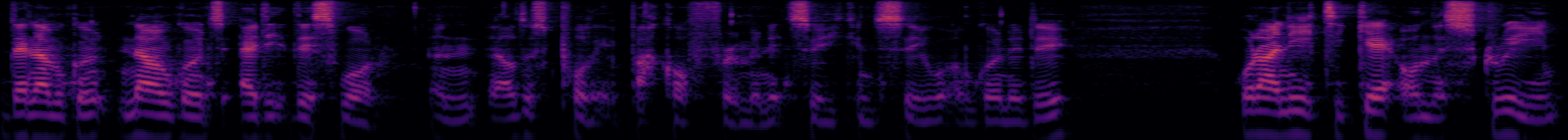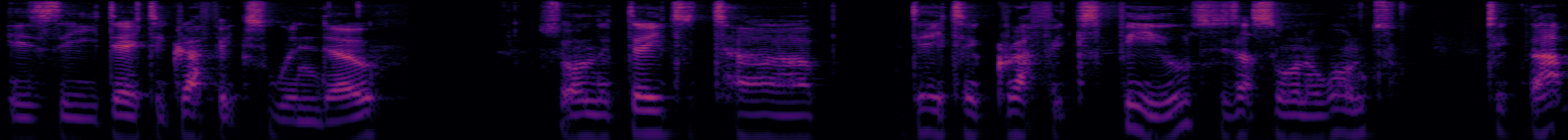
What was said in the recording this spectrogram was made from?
then I'm going now I'm going to edit this one, and I'll just pull it back off for a minute so you can see what I'm going to do. What I need to get on the screen is the data graphics window. So on the data tab, data graphics fields, is that the one I want? Tick that.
